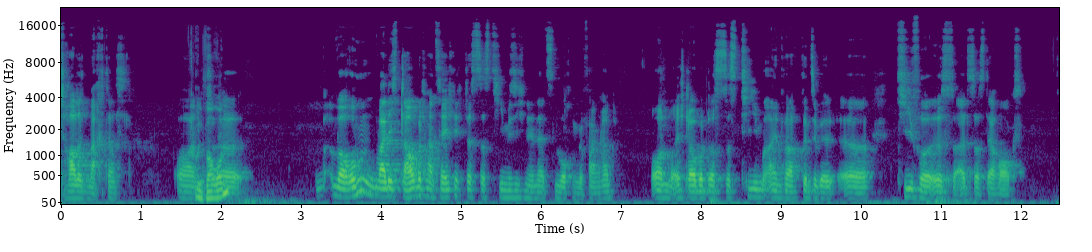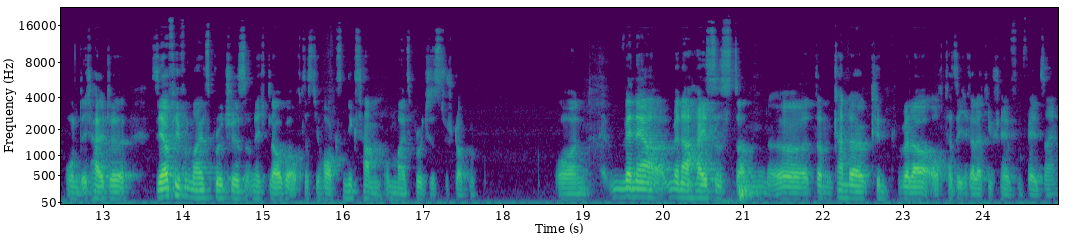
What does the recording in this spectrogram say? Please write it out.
Charlotte macht das. Und, und warum? Äh, warum? Weil ich glaube tatsächlich, dass das Team sich in den letzten Wochen gefangen hat. Und ich glaube, dass das Team einfach prinzipiell äh, tiefer ist als das der Hawks. Und ich halte sehr viel von Miles Bridges und ich glaube auch, dass die Hawks nichts haben, um Miles Bridges zu stoppen. Und wenn er, wenn er heiß ist, dann, äh, dann kann der Clint Weller auch tatsächlich relativ schnell vom Feld sein.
